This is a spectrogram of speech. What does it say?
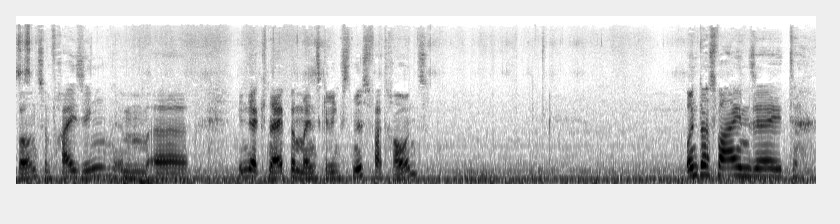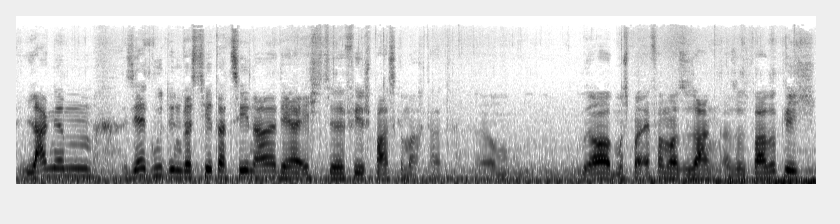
bei uns im Freising im, äh, in der Kneipe meines geringsten Missvertrauens. Und das war ein seit langem sehr gut investierter Zehner, der echt äh, viel Spaß gemacht hat. Ähm, ja, muss man einfach mal so sagen. Also es war wirklich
